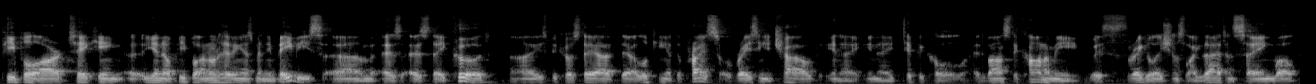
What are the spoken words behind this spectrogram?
people are taking, uh, you know, people are not having as many babies um, as as they could, uh, is because they are they are looking at the price of raising a child in a in a typical advanced economy with regulations like that, and saying, well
